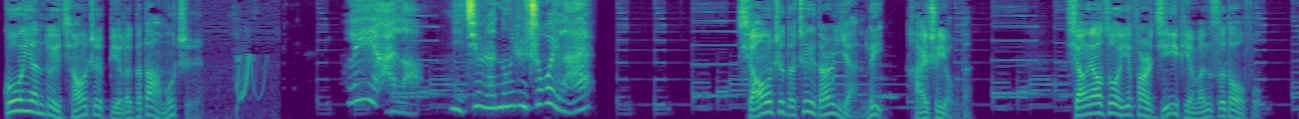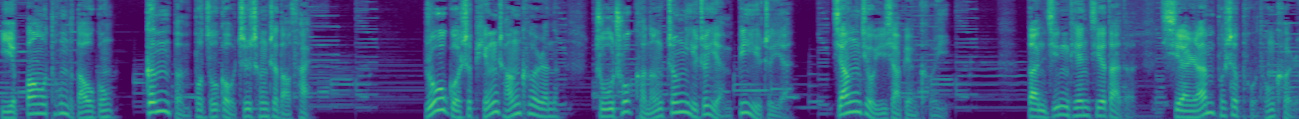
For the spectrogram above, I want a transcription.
郭燕对乔治比了个大拇指：“厉害了，你竟然能预知未来！”乔治的这点眼力还是有的。想要做一份极品文思豆腐，以包通的刀工根本不足够支撑这道菜。如果是平常客人呢，主厨可能睁一只眼闭一只眼，将就一下便可以。但今天接待的显然不是普通客人。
